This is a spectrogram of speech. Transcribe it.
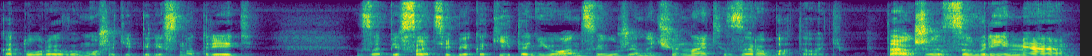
которые вы можете пересмотреть, записать себе какие-то нюансы и уже начинать зарабатывать. Также за время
